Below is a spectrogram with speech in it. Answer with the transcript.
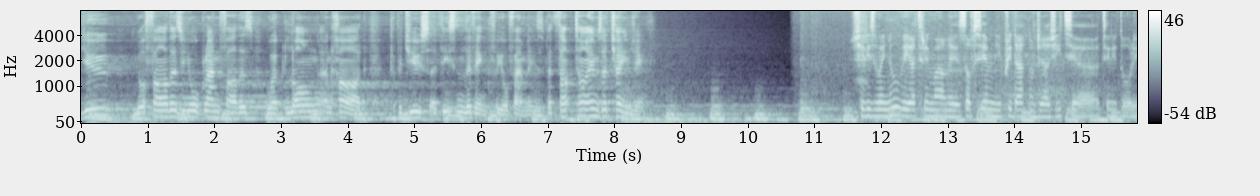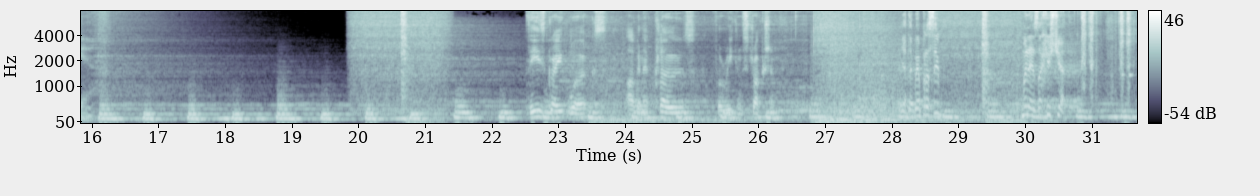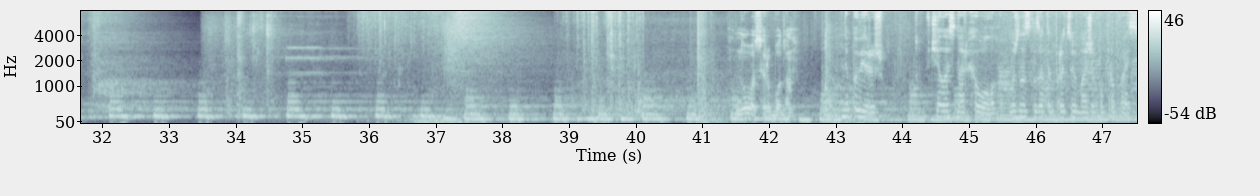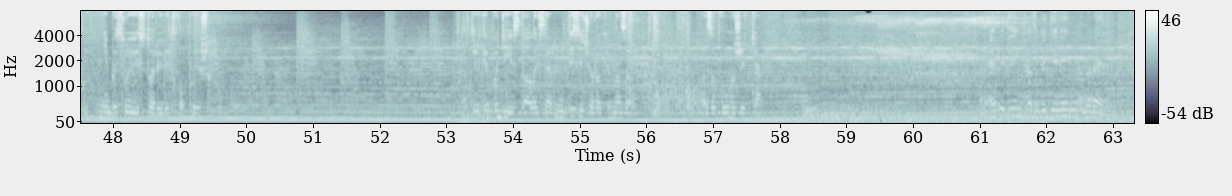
You, your fathers and your grandfathers worked long and hard to produce a decent living for your families. But th- times are changing. Через войну ви отримали зовсім непридатну для життя територію. These great works are going to close for reconstruction. Я тебе просив мене захищати. Ну, у вас і робота. Не повіриш. Вчилась на археолога. Можна сказати, працюю майже по професії, ніби свою історію відхопуєш. Тільки події сталися не тисячу років назад, а за твого життя. Everything has a beginning and an end.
